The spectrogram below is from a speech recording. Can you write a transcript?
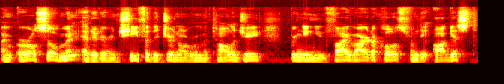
I'm Earl Silverman, Editor in Chief of the Journal of Rheumatology, bringing you five articles from the August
